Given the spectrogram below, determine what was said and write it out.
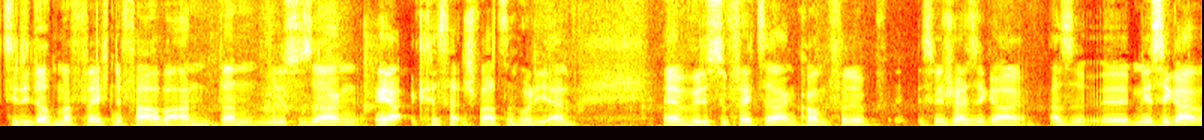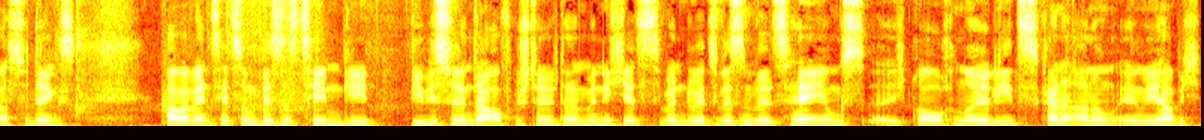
zieh dir doch mal vielleicht eine Farbe an, dann würdest du sagen, ja, Chris hat einen schwarzen Hoodie an äh, würdest du vielleicht sagen, komm Philipp, ist mir scheißegal. Also äh, mir ist egal, was du denkst. Aber wenn es jetzt um Business-Themen geht, wie bist du denn da aufgestellt dann? Wenn ich jetzt, wenn du jetzt wissen willst, hey Jungs, ich brauche neue Leads, keine Ahnung, irgendwie habe ich,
